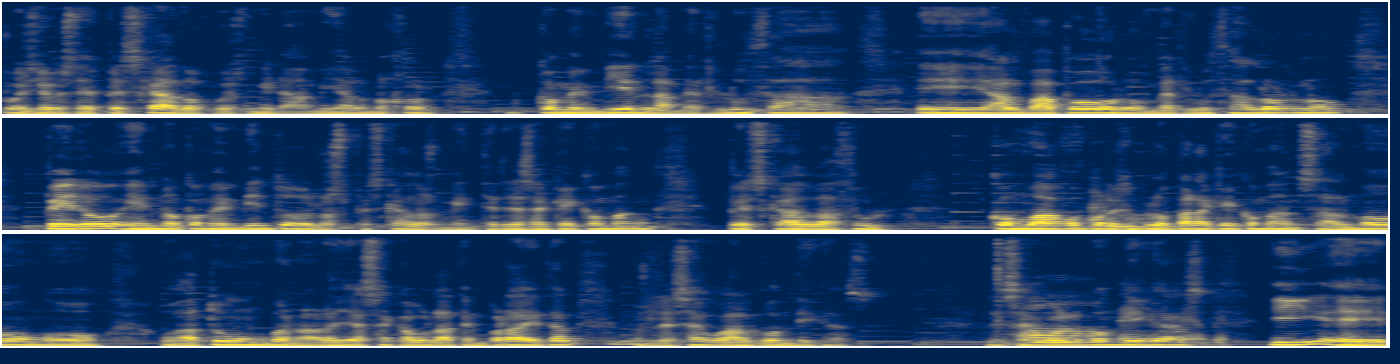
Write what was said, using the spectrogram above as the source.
pues yo que sé, pescado. Pues mira, a mí a lo mejor comen bien la merluza eh, al vapor o merluza al horno, pero eh, no comen bien todos los pescados. Me interesa que coman pescado azul ¿Cómo hago, por ejemplo, para que coman salmón o, o, atún? Bueno, ahora ya se acabó la temporada y tal, pues les hago albóndigas. Les hago oh, albóndigas okay, okay, okay. y eh,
